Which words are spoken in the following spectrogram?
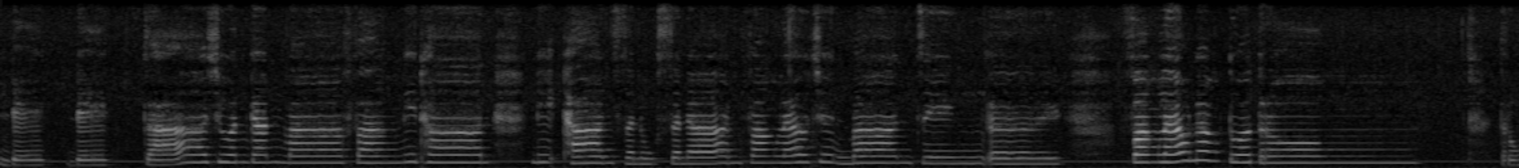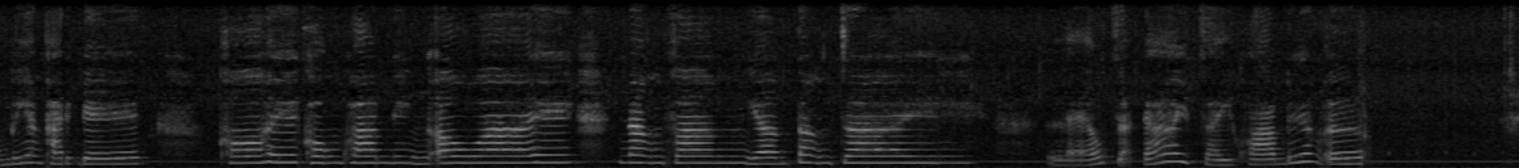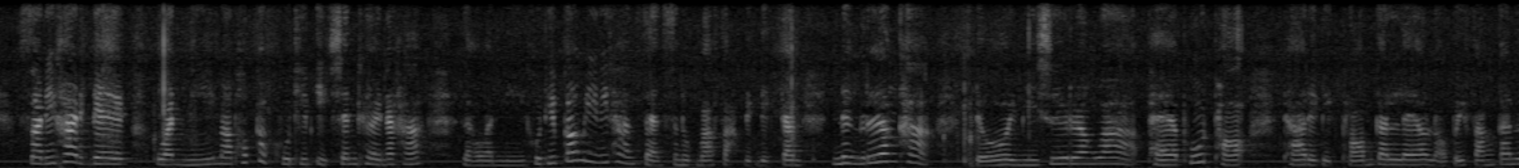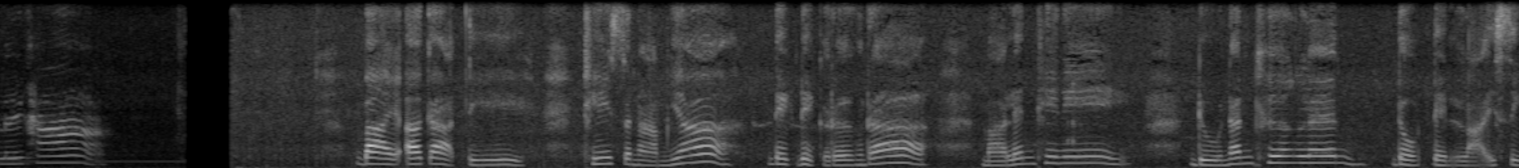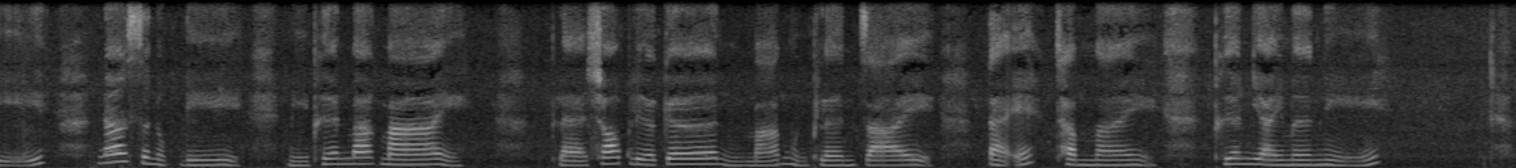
เด็กเด็กๆจ้าชวนกันมาฟังนิทาน นิทานสนุกสนานฟังแล้วชื่นบานจริงเอ่ยฟังแล้วนั่งตัวตรง ตรงหรือยังคะเด็กๆ ขอให้คงความนิ่งเอาไว้ นั่งฟังอย่างตั้งใจ แล้วจะได้ใจความเรื่องเอ่ย สวัสดีค่ะเด็กๆ วันนี้มาพบกับครูทิพย์อีกเช่นเคยนะคะ แล้ววันนี้ครูทิพย์ก็มีนิทานแสนสนุกมาฝากเด็กๆกันหนึ่งเรื่องค่ะ โดยมีชื่อเรื่องว่า แพรพูดเพาะ ถ้าเด็กๆพร้อมกันแล้วเราไปฟังกันเลยค่ะ บ่ายอากาศดี ที่สนามหญ้า เด็กๆเริงร่า มาเล่นที่นี่ ดูนั่นเครื่องเล่น โดดเด่นหลายสี น่าสนุกดี มีเพื่อนมากมาย แพรชอบเรือเกิน ม้าหมุนเพลินใจ แต่เอ๊ะทำไม เพื่อนยายเมินหนี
